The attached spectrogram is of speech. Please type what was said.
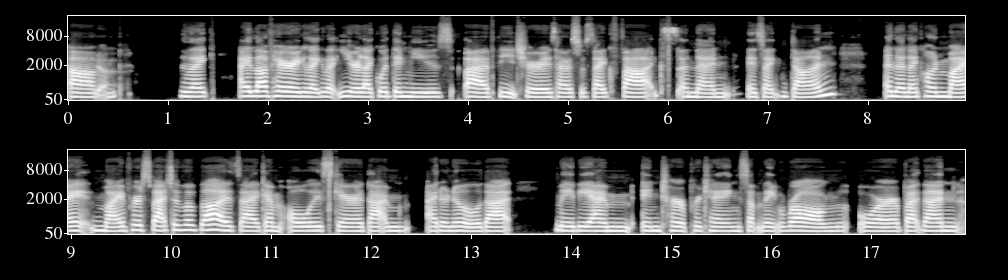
Um yeah. like I love hearing like that you're like with the news uh features, I was just like facts and then it's like done. And then like on my my perspective of that, it's like I'm always scared that I'm I don't know, that maybe I'm interpreting something wrong or but then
